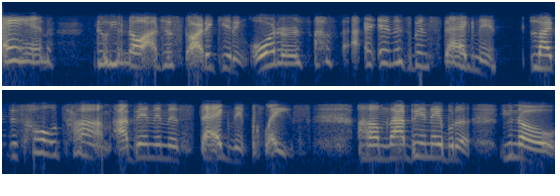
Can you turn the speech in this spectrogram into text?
and do you know I just started getting orders, and it's been stagnant like this whole time. I've been in a stagnant place, um, not being able to, you know,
